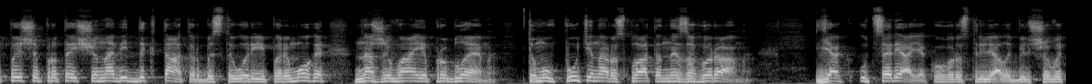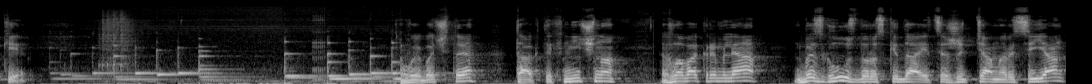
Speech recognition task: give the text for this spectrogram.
пише про те, що навіть диктатор без теорії перемоги наживає проблеми. Тому в Путіна розплата не за горами як у царя, якого розстріляли більшовики. Вибачте, так технічно. Глава Кремля безглуздо розкидається життями росіян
